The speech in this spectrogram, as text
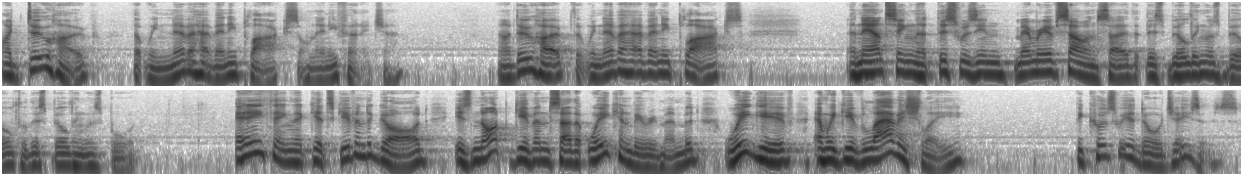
I do hope that we never have any plaques on any furniture. And I do hope that we never have any plaques announcing that this was in memory of so and so, that this building was built or this building was bought. Anything that gets given to God is not given so that we can be remembered. We give and we give lavishly because we adore Jesus.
